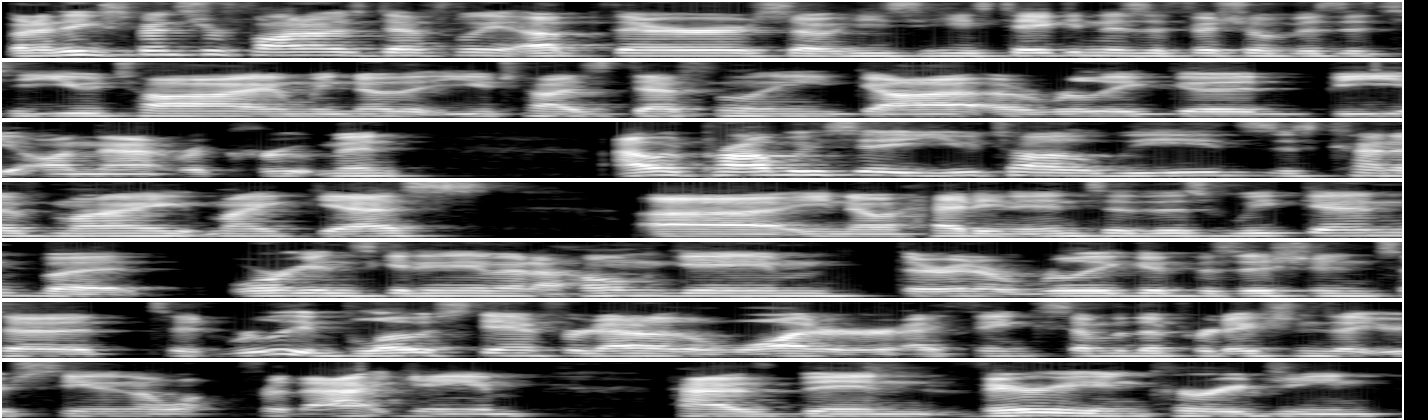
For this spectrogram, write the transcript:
But I think Spencer Fano is definitely up there. So he's he's taken his official visit to Utah, and we know that Utah's definitely got a really good beat on that recruitment. I would probably say Utah leads is kind of my my guess. Uh, you know, heading into this weekend, but Oregon's getting them at a home game. They're in a really good position to to really blow Stanford out of the water. I think some of the predictions that you're seeing for that game have been very encouraging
